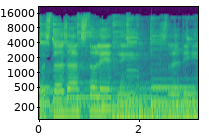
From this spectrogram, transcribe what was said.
po stezah stoletnih sledi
